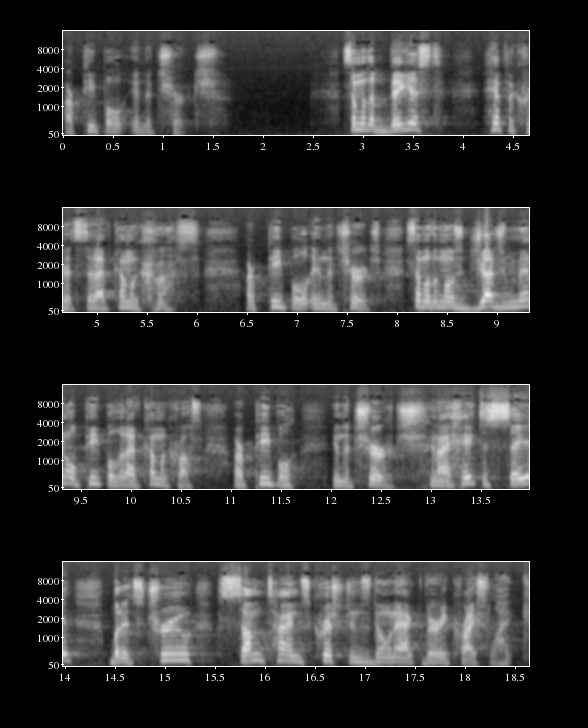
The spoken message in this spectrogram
are people in the church. Some of the biggest hypocrites that I've come across are people in the church. Some of the most judgmental people that I've come across are people in the church. And I hate to say it, but it's true. Sometimes Christians don't act very Christ like.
